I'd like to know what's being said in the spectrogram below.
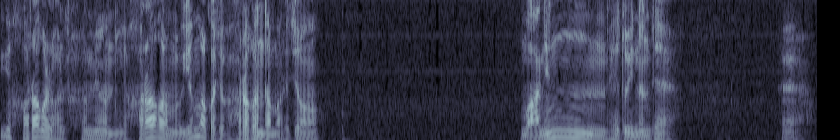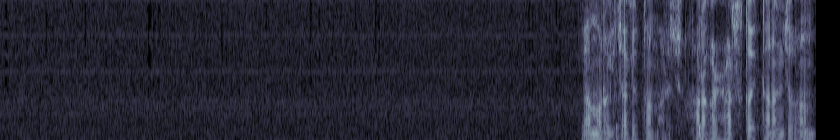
이 하락을 하면 이 하락하면 연말까지 하락한단 말이죠. 뭐 아닌 해도 있는데 예. 야무하게 짜겼단 말이죠. 하락을 할 수도 있다는 점.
